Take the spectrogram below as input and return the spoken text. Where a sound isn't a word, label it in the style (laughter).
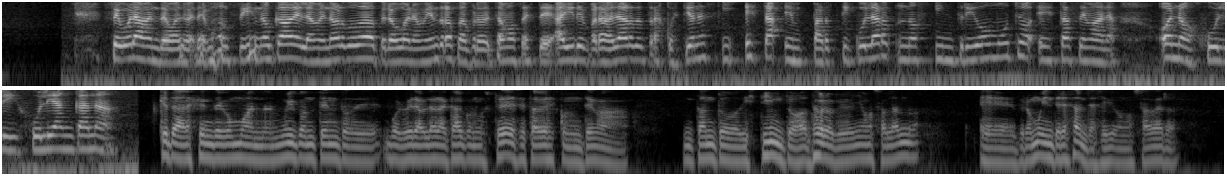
Seguramente volveremos, sí, no cabe la menor duda, pero bueno, mientras aprovechamos este aire para hablar de otras cuestiones y esta en particular nos intrigó mucho esta semana. ¿O no, Juli, Julián Cana? ¿Qué tal, gente? ¿Cómo andan? Muy contento de volver a hablar acá con ustedes, esta vez con un tema un tanto distinto a todo lo que veníamos hablando, eh, pero muy interesante, así que vamos a ver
